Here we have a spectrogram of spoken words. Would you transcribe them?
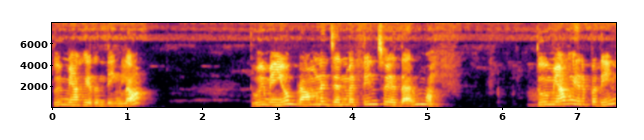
தூய்மையாக இருந்தீங்களா? தூய்மையும் பிராமண ஜென்மத்தின் சுய தர்மம் தூய்மையாக இருப்பதின்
